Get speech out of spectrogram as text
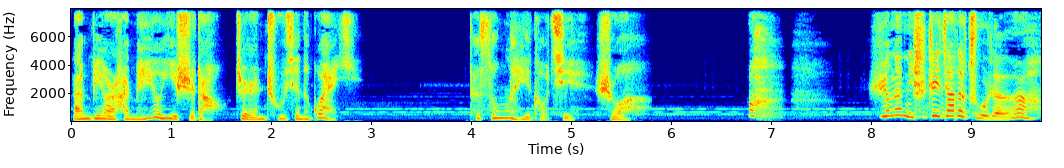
蓝冰儿还没有意识到这人出现的怪异，他松了一口气，说：“啊，原来你是这家的主人啊！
